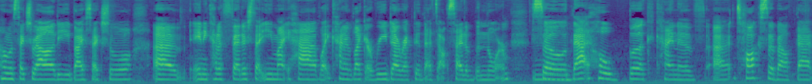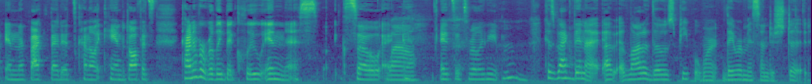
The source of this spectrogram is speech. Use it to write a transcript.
homosexuality bisexual uh, any kind of fetish that you might have like kind of like a redirected that's outside of the norm. So that whole book kind of uh, talks about that and the fact that it's kind of like handed off. It's kind of a really big clue in this. So Wow. it's it's really deep. Because back then, I, I, a lot of those people weren't, they were misunderstood.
